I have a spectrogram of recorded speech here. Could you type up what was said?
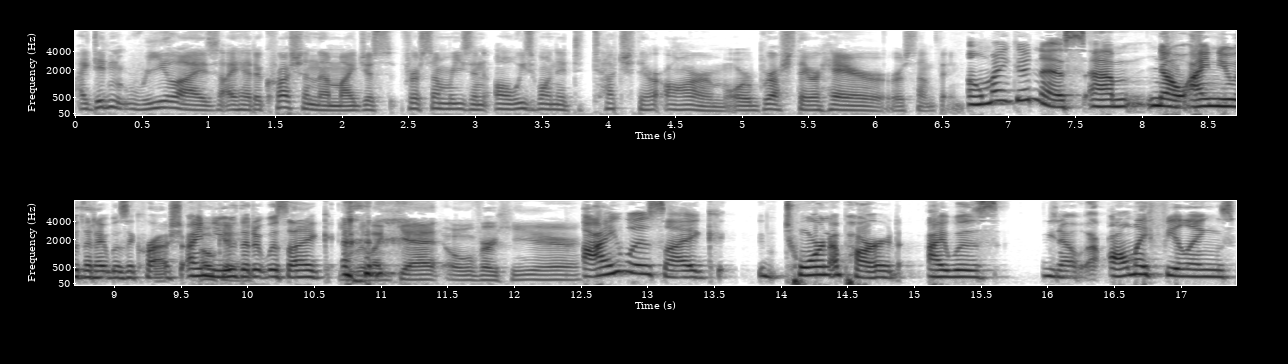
I didn't realize I had a crush on them. I just, for some reason, always wanted to touch their arm or brush their hair or something. Oh my goodness. Um, no, I knew that it was a crush. I knew that it was like You were like, get over here. I was like torn apart. I was, you know, all my feelings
